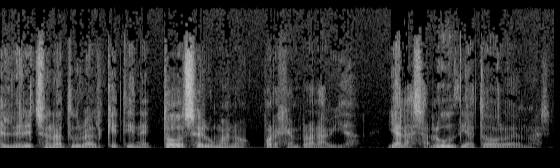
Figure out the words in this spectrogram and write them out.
el derecho natural que tiene todo ser humano, por ejemplo, a la vida y a la salud y a todo lo demás.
